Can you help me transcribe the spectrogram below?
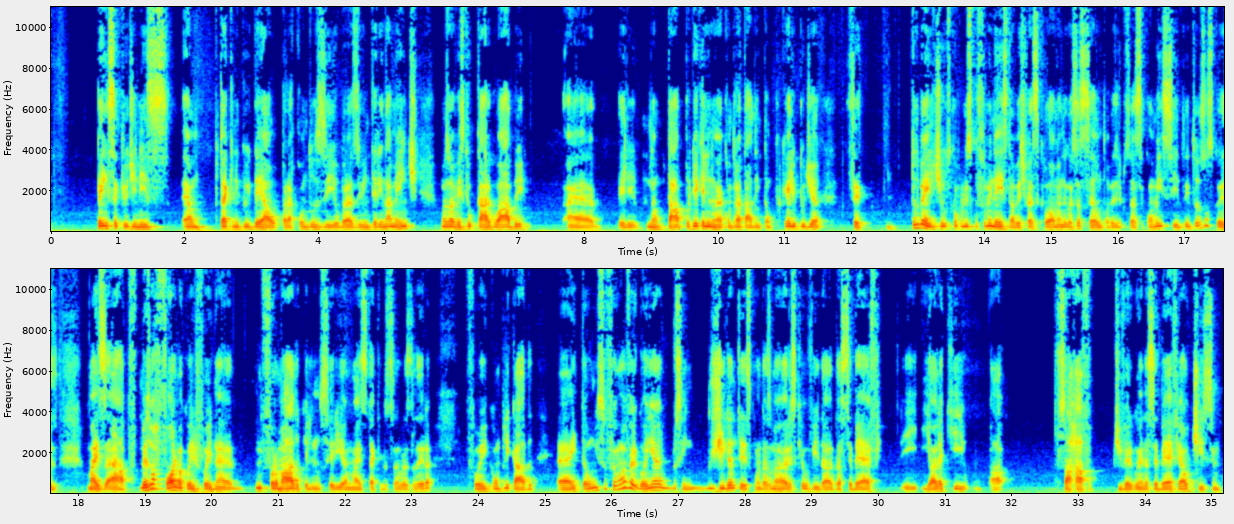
pensa que o Diniz é um técnico ideal para conduzir o Brasil interinamente, mas uma vez que o cargo abre, é, ele não tá. Por que, que ele não é contratado então? Porque ele podia ser. Tudo bem, ele tinha os compromissos com o Fluminense, talvez tivesse que rolar uma negociação, talvez ele precisasse ser convencido, tem todas essas coisas. Mas a mesma forma como ele foi né, informado que ele não seria mais técnico da seleção brasileira, foi complicada. É, então, isso foi uma vergonha assim, gigantesca, uma das maiores que eu vi da, da CBF. E, e olha que a, sarrafo de vergonha da CBF é altíssimo.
